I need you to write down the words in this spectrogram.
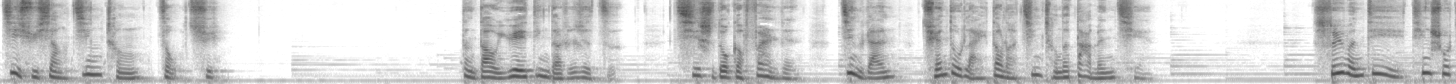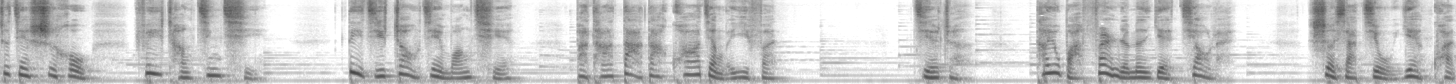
继续向京城走去。等到约定的日子，七十多个犯人竟然全都来到了京城的大门前。隋文帝听说这件事后，非常惊奇，立即召见王茄，把他大大夸奖了一番。接着，他又把犯人们也叫来，设下酒宴款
